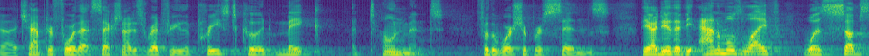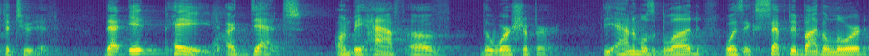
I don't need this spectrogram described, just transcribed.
uh, chapter 4, that section I just read for you, the priest could make atonement for the worshiper's sins. The idea that the animal's life was substituted, that it paid a debt on behalf of the worshiper. The animal's blood was accepted by the Lord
